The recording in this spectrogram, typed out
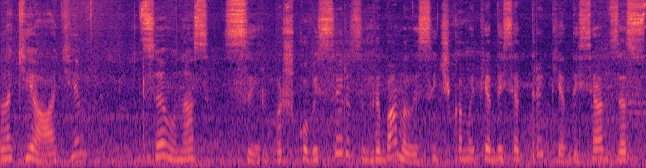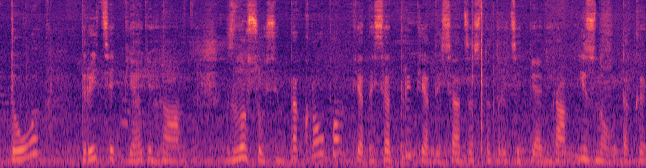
Лакіаті це у нас сир. Вершковий сир з грибами, лисичками 53,50 за 100 грам. З лососем та кропом 53,50 за 135 грам. І знову таки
